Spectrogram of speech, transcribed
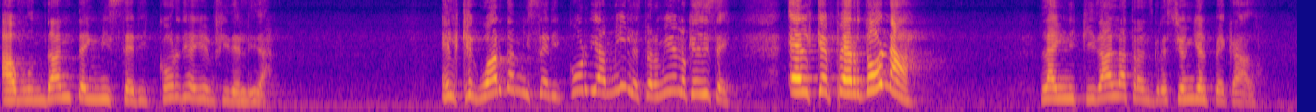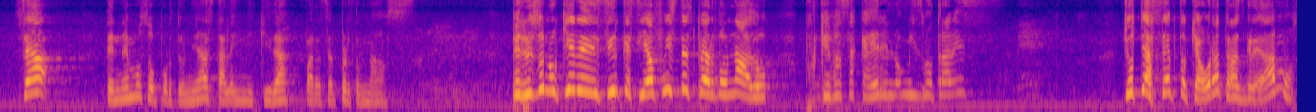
Abundante en misericordia y en fidelidad. El que guarda misericordia a miles, pero miren lo que dice, el que perdona la iniquidad, la transgresión y el pecado. O sea, tenemos oportunidad hasta la iniquidad para ser perdonados. Pero eso no quiere decir que si ya fuiste perdonado, ¿por qué vas a caer en lo mismo otra vez? Yo te acepto que ahora transgredamos.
